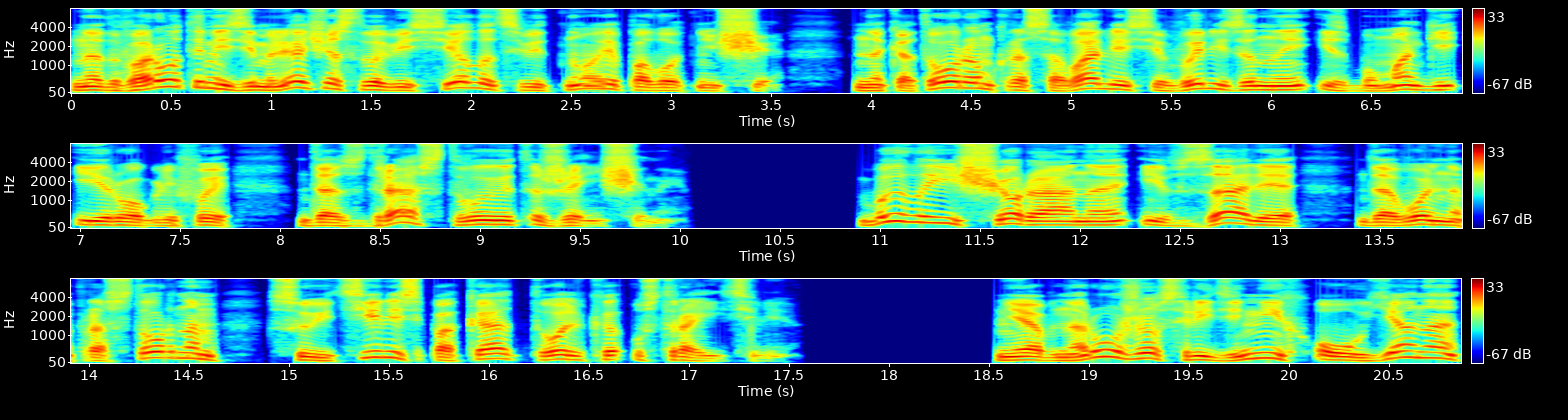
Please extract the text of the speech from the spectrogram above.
Над воротами землячества висело цветное полотнище, на котором красовались вырезанные из бумаги иероглифы «Да здравствуют женщины». Было еще рано, и в зале, довольно просторном, суетились пока только устроители. Не обнаружив среди них Оуяна,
